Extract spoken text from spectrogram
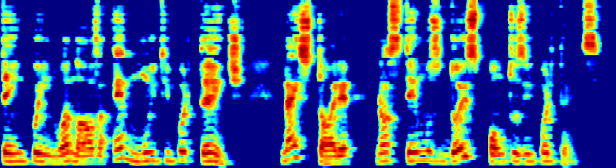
tempo em lua nova é muito importante. Na história, nós temos dois pontos importantes:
